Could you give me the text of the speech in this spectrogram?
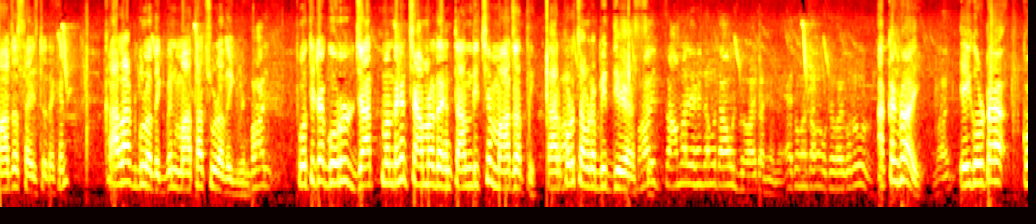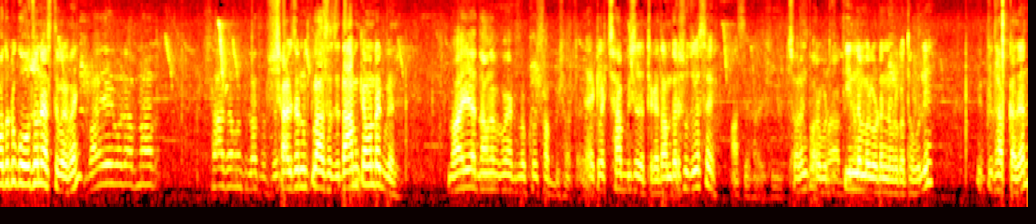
মাজা সাইজটা দেখেন। কালারগুলো দেখবেন মাথা চূড়া দেখবেন। ভাই। প্রতিটা গরুর জাত মান দেখেন চামড়া দেখেন টান দিচ্ছে মাজাতে। তারপরে চামড়া বৃদ্ধি হয়ে আসছে। আকাশ ভাই এই গরুটা কতটুকু ওজনে আসতে পারে ভাই? সাড়ে চার প্লাস আছে। দাম কেমন রাখবেন? ভাই দাম এক লক্ষ ছাব্বিশ হাজার টাকা। এক লাখ ছাব্বিশ হাজার টাকা। দাম দরের সুযোগ আছে? আছে ভাই চলেন পরবর্তী তিন নম্বর গোটার নম্বর কথা বলি। একটু ধাক্কা দেন।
